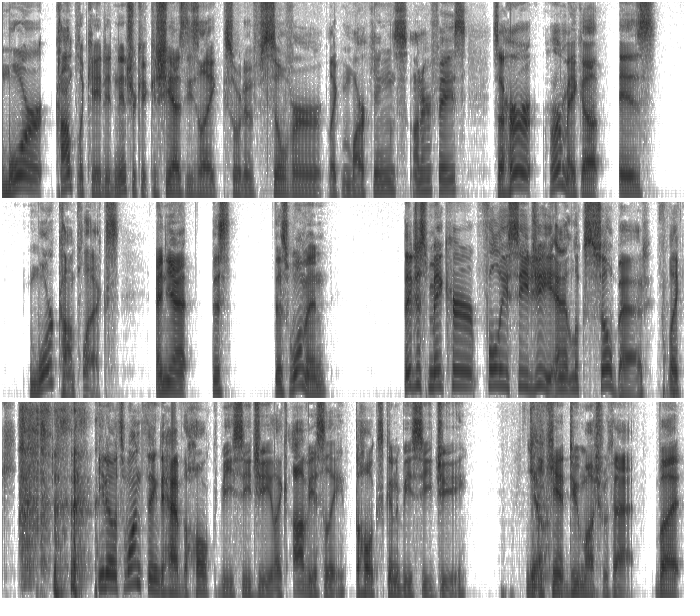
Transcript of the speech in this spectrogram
more complicated and intricate because she has these like sort of silver like markings on her face. So her her makeup is more complex, and yet this this woman they just make her fully CG and it looks so bad. Like you know, it's one thing to have the Hulk be CG. Like obviously the Hulk's going to be CG, Yeah. You can't do much with that. But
